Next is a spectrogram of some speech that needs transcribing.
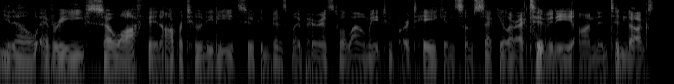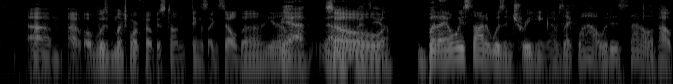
you know every so often opportunity to convince my parents to allow me to partake in some secular activity on Nintendogs. Um, I was much more focused on things like Zelda, you know. Yeah. So, but I always thought it was intriguing. I was like, "Wow, what is that all about?"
